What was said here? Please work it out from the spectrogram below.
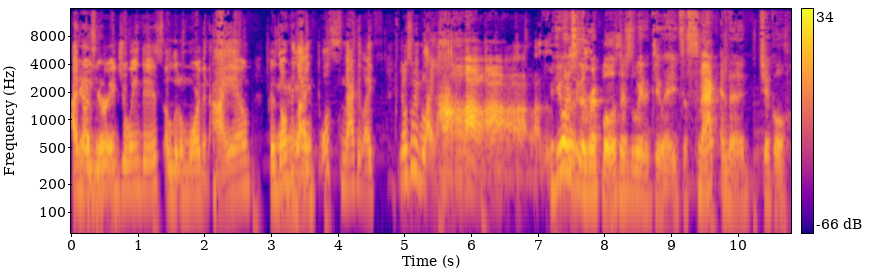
i know Yeah, you're absolutely. enjoying this a little more than i am because don't be Mhm. like don't smack it like you know some people like ah, ah, ah. If you want to see the ripples, there's a way to do it. It's a smack and a jiggle.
